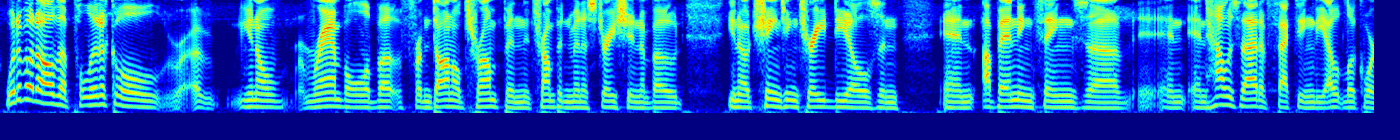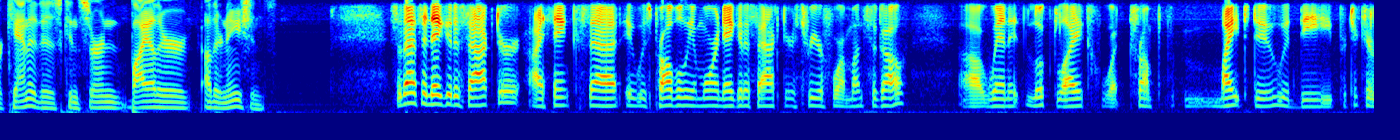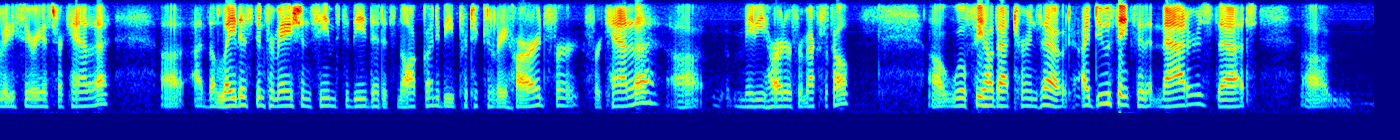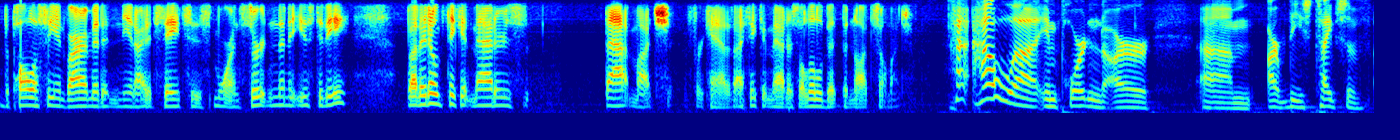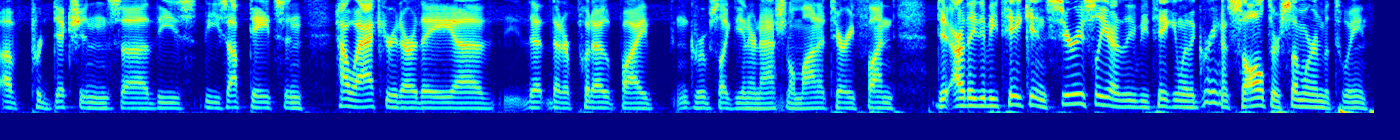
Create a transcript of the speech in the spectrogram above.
What about all the political, uh, you know, ramble about from Donald Trump and the Trump administration about, you know, changing trade deals and and upending things, uh, and and how is that affecting the outlook where Canada is concerned by other other nations? So that's a negative factor. I think that it was probably a more negative factor three or four months ago, uh, when it looked like what Trump might do would be particularly serious for Canada. Uh, the latest information seems to be that it's not going to be particularly hard for for Canada, uh, maybe harder for Mexico uh, we'll see how that turns out. I do think that it matters that uh, the policy environment in the United States is more uncertain than it used to be, but I don't think it matters that much for Canada. I think it matters a little bit, but not so much. How, how uh, important are um, are these types of, of predictions, uh, these these updates, and how accurate are they uh, that that are put out by groups like the International Monetary Fund? Are they to be taken seriously? Or are they to be taken with a grain of salt, or somewhere in between?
